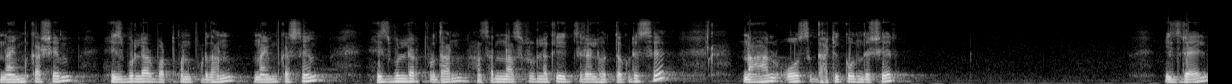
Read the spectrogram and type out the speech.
নাইম কাসেম হিজবুল্লাহর বর্তমান প্রধান নাইম কাসেম, হিজবুল্লাহর প্রধান হাসান নাসরুল্লাহকে ইসরায়েল হত্যা করেছে। নাহাল ওস ঘাটি কোন দেশের? ইসরায়েল।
